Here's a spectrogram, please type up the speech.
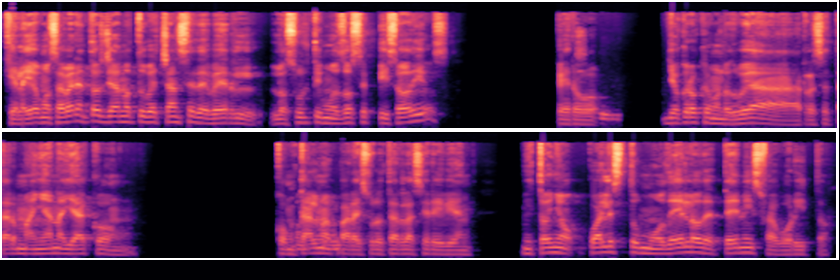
que la íbamos a ver. Entonces ya no tuve chance de ver los últimos dos episodios. Pero yo creo que me los voy a recetar mañana ya con, con calma para disfrutar la serie bien. Mi Toño, ¿cuál es tu modelo de tenis favorito?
